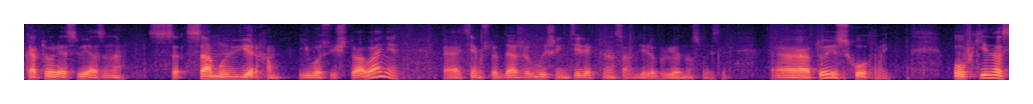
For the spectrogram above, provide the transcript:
которая связана с самым верхом его существования, тем, что даже выше интеллекта на самом деле в определенном смысле, то есть с хохмой. Овкинас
